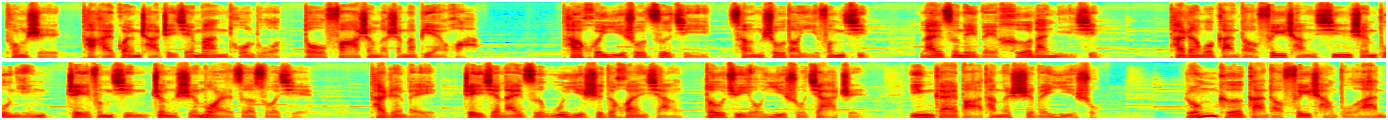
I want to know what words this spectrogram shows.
同时他还观察这些曼陀罗都发生了什么变化。他回忆说自己曾收到一封信，来自那位荷兰女性，她让我感到非常心神不宁。这封信正是莫尔泽所写，他认为这些来自无意识的幻想都具有艺术价值，应该把它们视为艺术。荣格感到非常不安，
